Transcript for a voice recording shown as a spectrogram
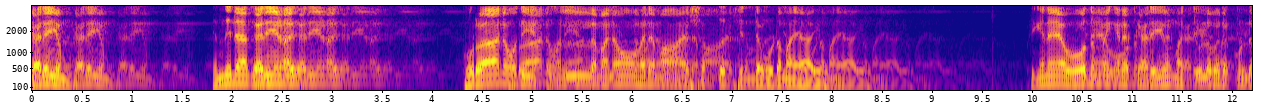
കരയും. എന്തിനാ കരയണ ഖുറാൻ ഓതിയിട്ട് നല്ല മനോഹരമായ ശബ്ദത്തിന്റെ ഉടമയായിരുന്നു. ഇങ്ങനെ ഓതും ഇങ്ങനെ കരയും മറ്റുള്ളവരെ കൊണ്ട്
